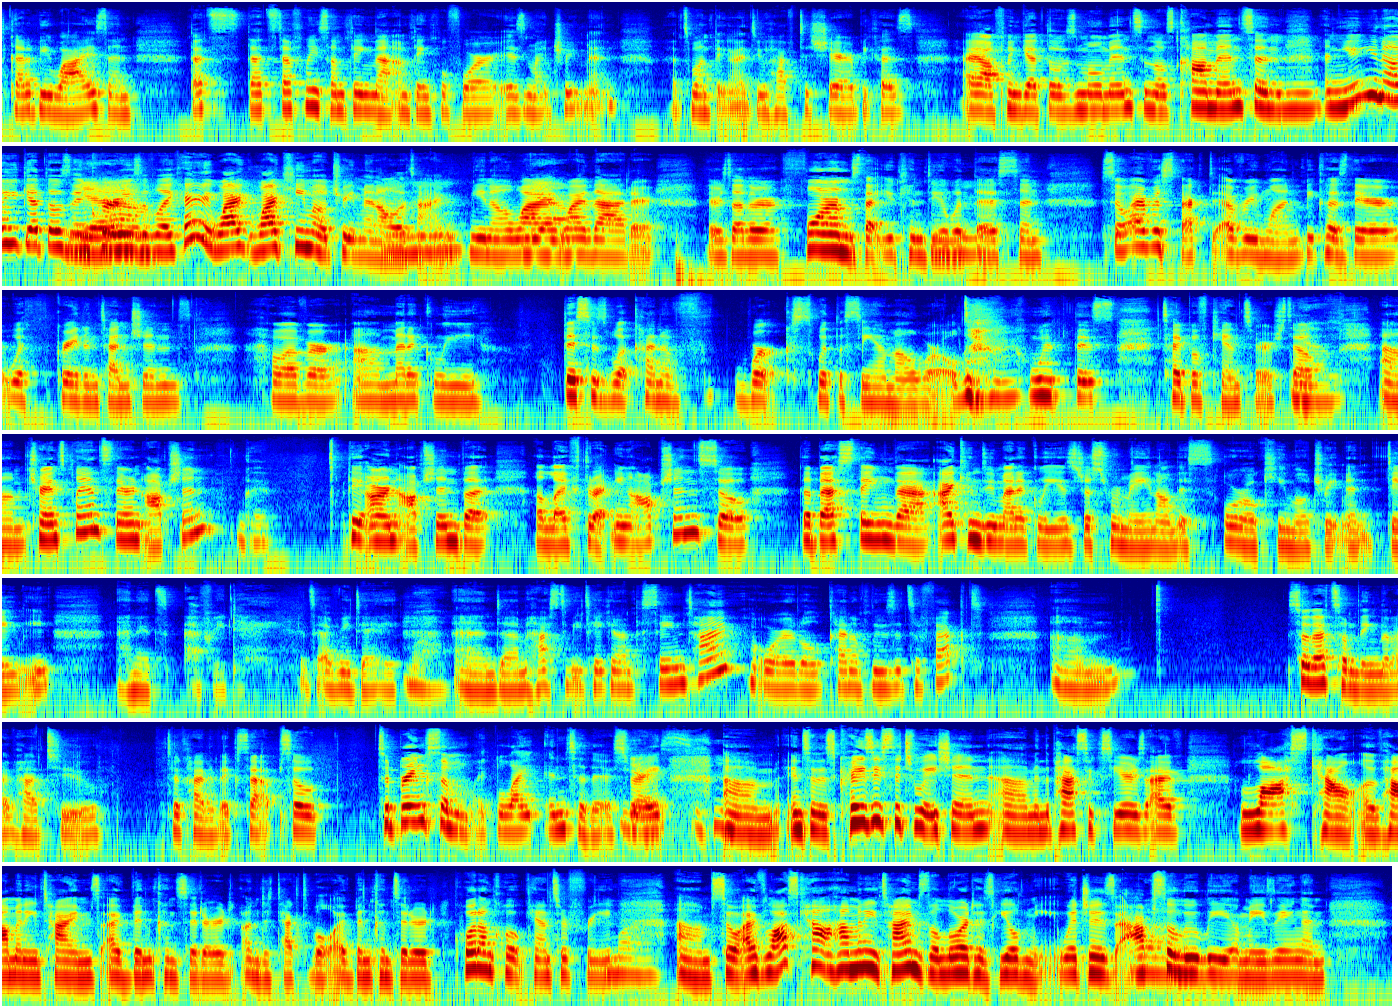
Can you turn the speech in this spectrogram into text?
got to be wise and that's that's definitely something that I'm thankful for is my treatment. That's one thing I do have to share because I often get those moments and those comments and and you you know you get those inquiries Mm-hmm. Yeah. Mm-hmm. of like hey why why chemo treatment all the time you know why Yeah. why that or there's other forms that you can deal with Mm-hmm. this and so I respect everyone because they're with great intentions. However, um, medically, this is what kind of works with the CML world with this type of cancer. So, Mm-hmm. Yeah. um, transplants, they're an option. Okay. They are an option, but a life threatening option. So, the best thing that I can do medically is just remain on this oral chemo treatment daily. And it's every day. It's every day. Wow. And um, it has to be taken at the same time or it'll kind of lose its effect. Um, so that's something that I've had to to kind of accept. So to bring some like light into this, right? Um, into this crazy situation. Um, in the past six years, I've lost count of how many times I've been considered undetectable. I've been considered quote unquote cancer free. Wow. Um, so I've lost count how many times the Lord has healed me, which is absolutely amazing. And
